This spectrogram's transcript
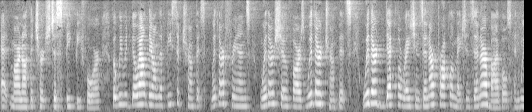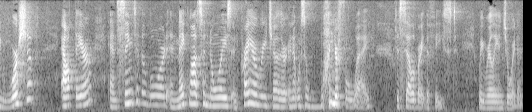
at Maranatha Church to speak before. But we would go out there on the Feast of Trumpets with our friends, with our shofars, with our trumpets, with our declarations and our proclamations and our Bibles, and we'd worship out there and sing to the Lord and make lots of noise and pray over each other. And it was a wonderful way to celebrate the feast. We really enjoyed it.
